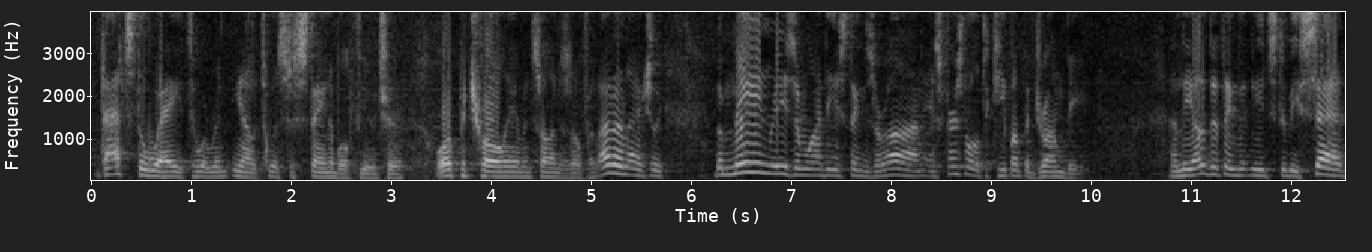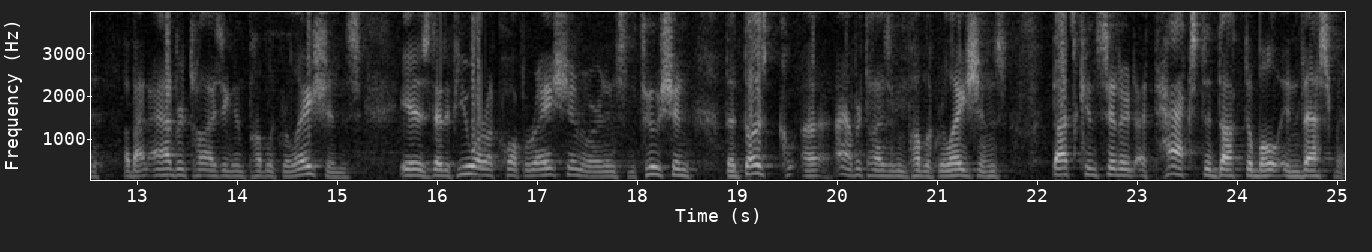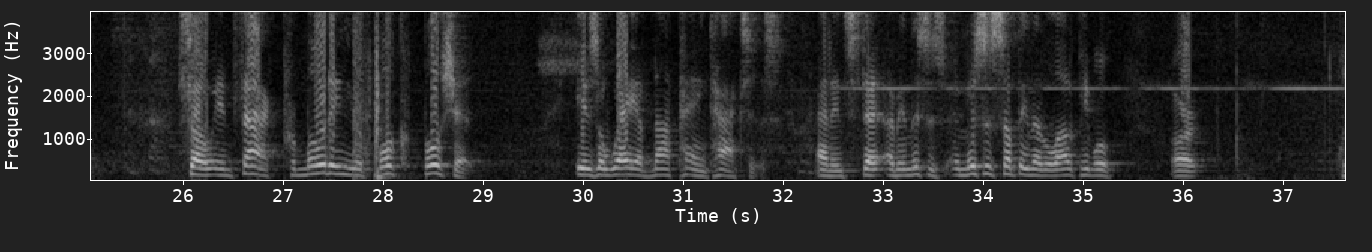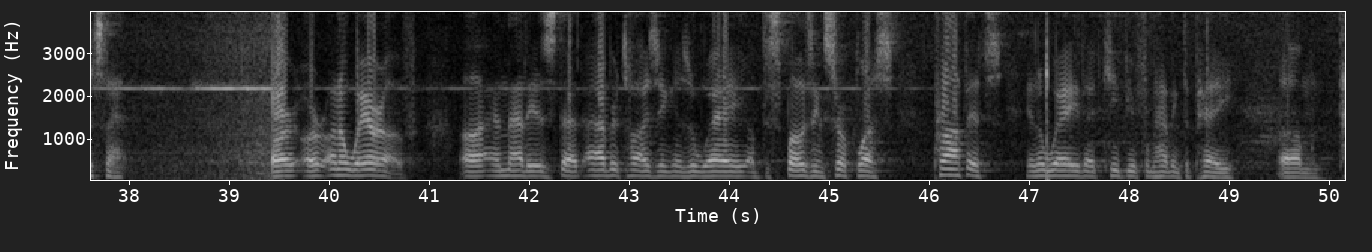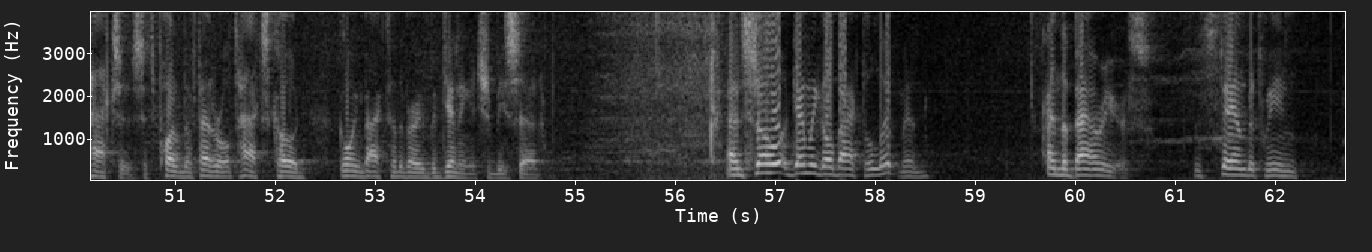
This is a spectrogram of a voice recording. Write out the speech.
that's the way to a you know to a sustainable future," or petroleum and so on and so forth. I don't actually. The main reason why these things are on is, first of all, to keep up a drumbeat. And the other thing that needs to be said about advertising and public relations is that if you are a corporation or an institution that does uh, advertising and public relations, that's considered a tax deductible investment. So, in fact, promoting your bull- bullshit is a way of not paying taxes. And instead, I mean, this is, and this is something that a lot of people are, what's that? are, are unaware of. Uh, and that is that advertising is a way of disposing surplus profits in a way that keep you from having to pay um, taxes. It's part of the federal tax code going back to the very beginning, it should be said. And so, again, we go back to Lippmann and the barriers that stand between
